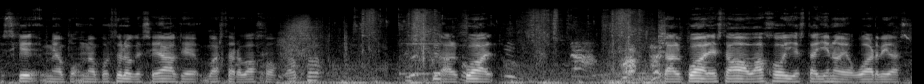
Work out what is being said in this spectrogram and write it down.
Es que me ha, pu- me ha puesto lo que sea que va a estar abajo. Tal cual. Tal cual, estaba abajo y está lleno de guardias.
